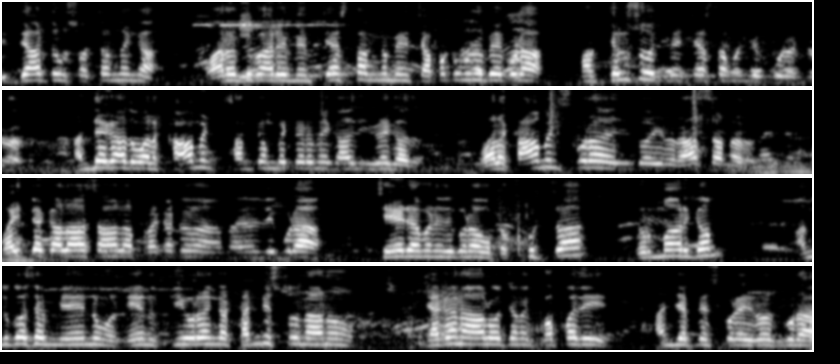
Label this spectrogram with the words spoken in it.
విద్యార్థులు స్వచ్ఛందంగా వారధి గారు మేము చేస్తాం మేము చెప్పకముందే కూడా మాకు తెలుసు మేము చేస్తామని చెప్పి కూడా అంటున్నారు. అంతేకాదు వాళ్ళ కామెంట్ సంతకం పెట్టడమే కాదు ఇవే కాదు. వాళ్ళ కామెంట్స్ కూడా ఇదిగో ఇలా రాస్తున్నారు వైద్య కళాశాల ప్రకటన అనేది కూడా చేయడం అనేది కూడా ఒక కుట్ర దుర్మార్గం. అందుకోసం నేను నేను తీవ్రంగా ఖండిస్తున్నాను. జగన్ ఆలోచన గొప్పది. అని చెప్పేసి కూడా ఈరోజు కూడా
